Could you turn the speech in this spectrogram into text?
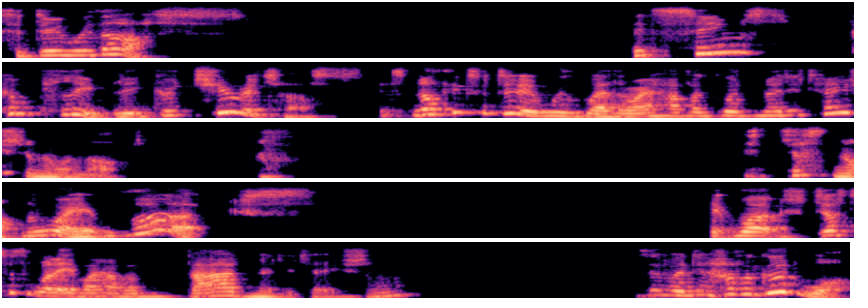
to do with us. It seems completely gratuitous. It's nothing to do with whether I have a good meditation or not. It's just not the way it works. It works just as well if I have a bad meditation as if I have a good one.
